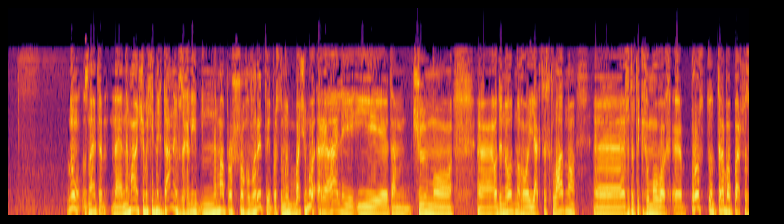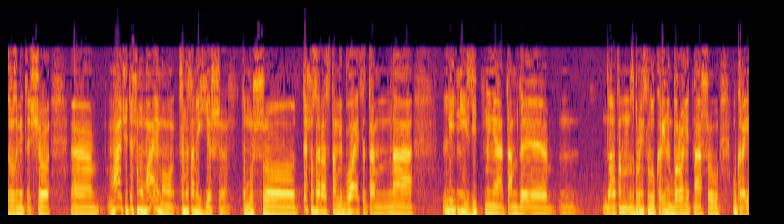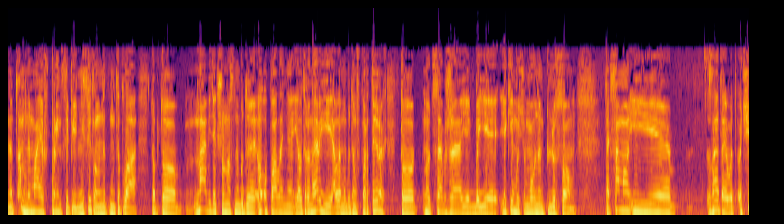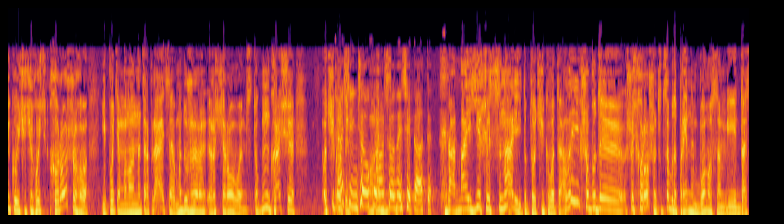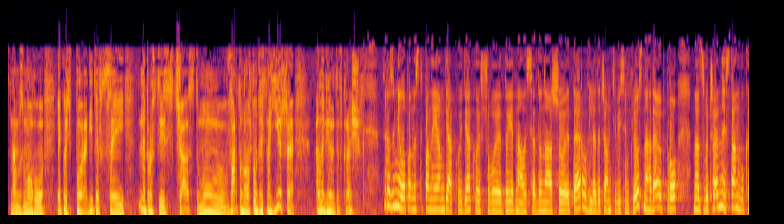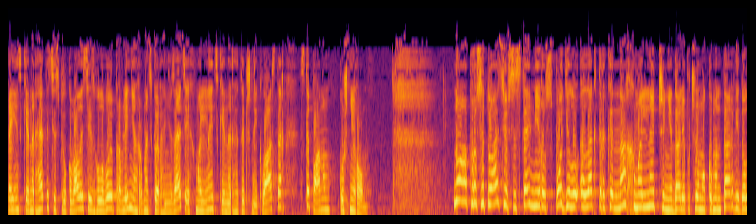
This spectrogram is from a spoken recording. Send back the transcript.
Ну, знаєте, е, не маючи вихідних даних, взагалі нема про що говорити. Просто ми бачимо реалії і там чуємо е, один одного, як це складно е, жити в таких умовах. Е, просто треба перше зрозуміти, що е, маючи те, що ми маємо, це не саме гірше, тому що те, що зараз там відбувається там на лінії зіткнення, там де. Да, там Збройні сили України боронять нашу Україну. Там немає в принципі ні світла, ні тепла. Тобто, навіть якщо у нас не буде опалення і електроенергії, але ми будемо в квартирах, то ну це вже якби є якимось умовним плюсом. Так само і. Знаєте, от очікуючи чогось хорошого, і потім воно не трапляється, ми дуже розчаровуємося. Тому краще очікувати Краще нічого хорошого не чекати. Да, найгірший сценарій, тобто очікувати, але якщо буде щось хороше, то це буде приємним бонусом і дасть нам змогу якось порадіти в цей непростий час. Тому варто налаштовуватись на гірше, але вірити в краще. Зрозуміло, пане Степане, я вам дякую. Дякую, що ви доєдналися до нашого етеру. Глядачам ті 8 Нагадаю про надзвичайний стан в українській енергетиці. Спілкувалися із головою правління громадської організації Хмельницький енергетичний кластер Степаном Кушніром. Ну а про ситуацію в системі розподілу електрики на Хмельниччині далі почуємо коментар від Олега.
